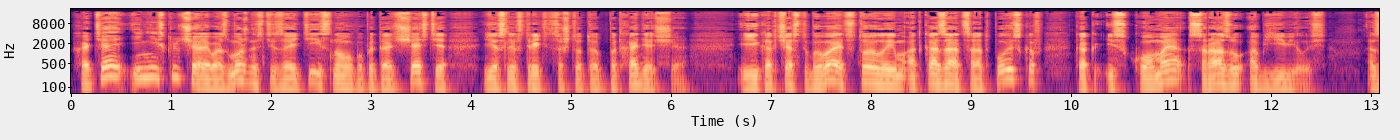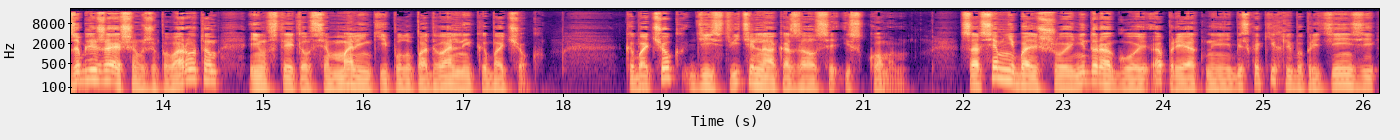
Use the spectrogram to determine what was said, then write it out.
хотя и не исключали возможности зайти и снова попытать счастье, если встретится что-то подходящее. И, как часто бывает, стоило им отказаться от поисков, как искомое сразу объявилось. За ближайшим же поворотом им встретился маленький полуподвальный кабачок. Кабачок действительно оказался искомым. Совсем небольшой, недорогой, опрятный, без каких-либо претензий,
